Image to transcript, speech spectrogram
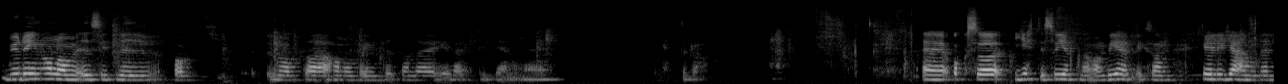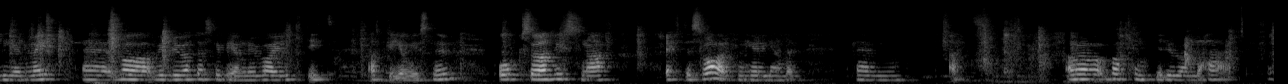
bjuda in honom i sitt liv och låta honom få inflytande är verkligen eh, jättebra. Eh, också jättesvept när man ber. Liksom. Heliga Ande, led mig. Eh, vad vill du att jag ska be om nu? Vad är viktigt att be om just nu? Och också att lyssna efter svar från heliga Ande. Eh, att, ja, men vad, vad, tänker du om det här? Liksom.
